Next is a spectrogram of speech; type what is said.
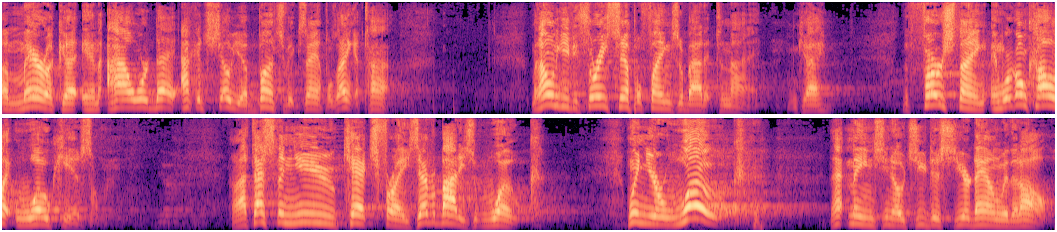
America in our day. I could show you a bunch of examples. I ain't got time. But I want to give you three simple things about it tonight, okay? The first thing, and we're going to call it wokeism. All right, that's the new catchphrase. Everybody's woke. When you're woke, that means, you know, you just, you're down with it all.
